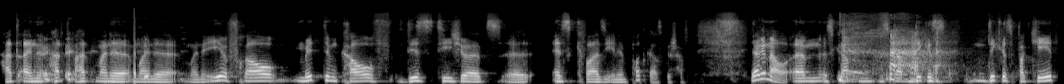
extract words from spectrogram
hat eine, hat, hat meine, meine, meine Ehefrau mit dem Kauf dieses T-Shirts äh, es quasi in den Podcast geschafft. Ja, genau. Ähm, es gab, es gab ein, dickes, ein dickes Paket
